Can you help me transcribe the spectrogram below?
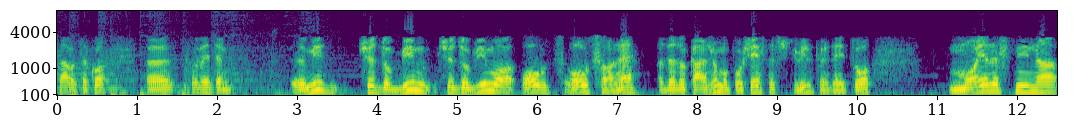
slabo, tako. Eh, uh, povedzem, eh, mi če, dobim, če dobimo ovc, ovco, ne, da dokažemo po 16 številkah, da je to moja lastnina,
